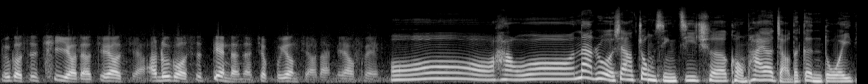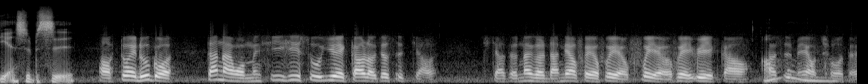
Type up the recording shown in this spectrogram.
如果是汽油的就要缴啊，如果是电能的就不用缴燃料费。哦，好哦，那如果像重型机车，恐怕要缴的更多一点，是不是？哦，对，如果当然我们 CC 数越高了，就是缴。缴的那个燃料费会有费额会越高，它是没有错的。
